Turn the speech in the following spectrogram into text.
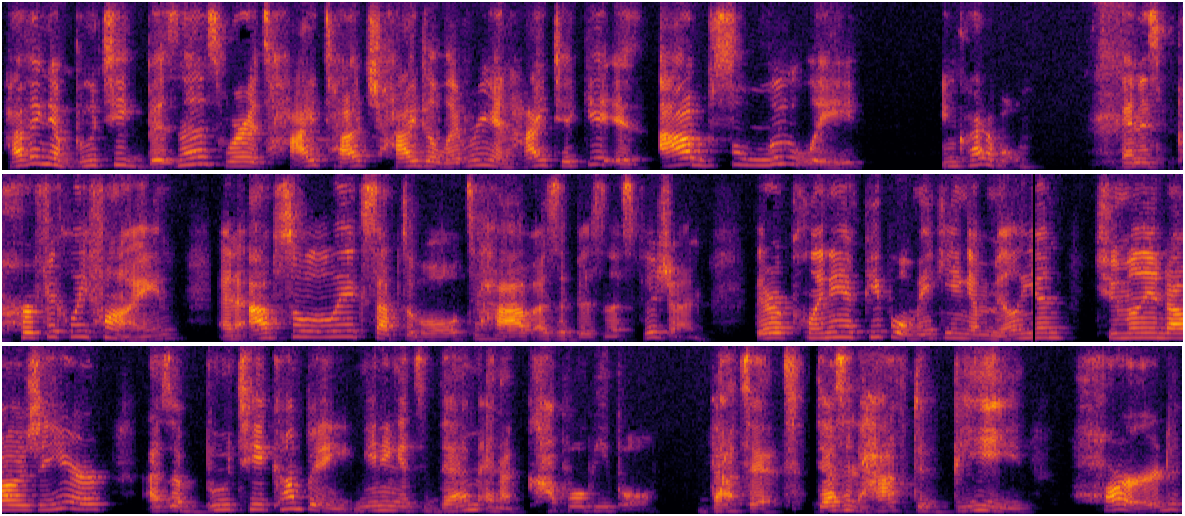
having a boutique business where it's high touch, high delivery, and high ticket is absolutely incredible and is perfectly fine and absolutely acceptable to have as a business vision. There are plenty of people making a million, two million dollars a year as a boutique company, meaning it's them and a couple people. That's it. Doesn't have to be hard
